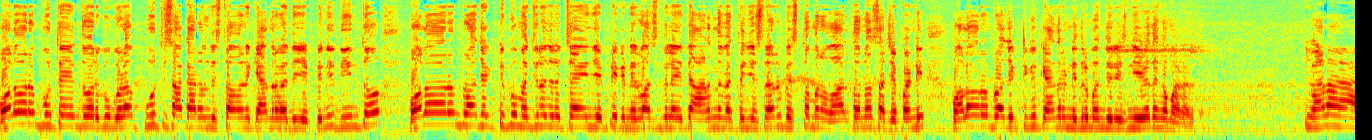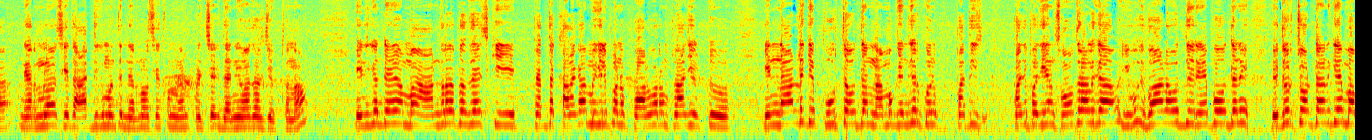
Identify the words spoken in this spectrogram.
పోలవరం పూర్తయ్యేంత వరకు కూడా పూర్తి సహకారం అందిస్తామని కేంద్రం అయితే చెప్పింది. దీంతో పోలవరం ప్రాజెక్టుకు మంచి రోజులు వచ్చాయని చెప్పి ఇక్కడ నిర్వాసితులు అయితే ఆనందం వ్యక్తం చేస్తున్నారు. ప్రస్తుతం మనం వారితో సార్ చెప్పండి పోలవరం ప్రాజెక్టుకు కేంద్రం నిధులు మంజూరు చేసింది ఏ విధంగా మాట్లాడతారు. ఇవాళ నిర్మలా సీత ఆర్థిక మంత్రి నిర్మలా సీతారామన్ ప్రత్యేక ధన్యవాదాలు చెప్తున్నాం. ఎందుకంటే మా ఆంధ్రప్రదేశ్కి పెద్ద కలగా మిగిలిపోయిన పోలవరం ప్రాజెక్టు ఇన్నాళ్ళకి పూర్తి అవుతుందని నమ్మకం. ఎందుకంటే కొన్ని పది పది పదిహేను సంవత్సరాలుగా ఇవాళ అవుద్ది రేపు అవుద్దని ఎదురు చూడడానికే మా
